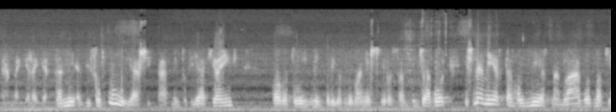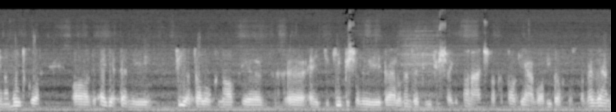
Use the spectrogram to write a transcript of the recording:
ennek eleget tenni. Ez viszont óriási kár, mint a diákjaink, hallgatóink, mint pedig a tudományos szféra szempontjából. És nem értem, hogy miért nem lázadnak. Én a múltkor az egyetemi fiataloknak egy képviselőjével, a Nemzeti Ifjúsági Tanácsnak a tagjával vitatkoztam ezen,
